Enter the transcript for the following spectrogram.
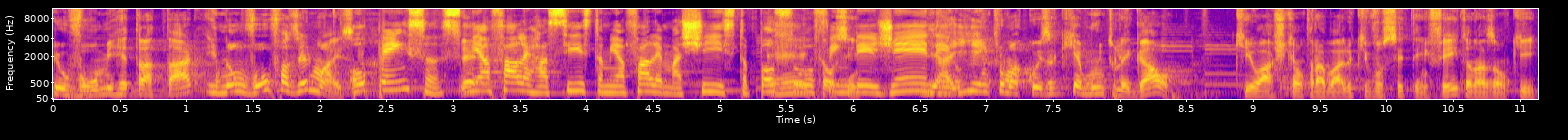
eu vou me retratar e não vou fazer mais. Ou pensa, se É. minha fala é racista, minha fala é machista, posso É, então, ofender assim, gênero. E aí entra uma coisa que é muito legal, que eu acho que é um trabalho que você tem feito, Nazão, que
